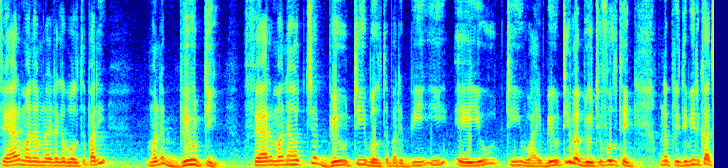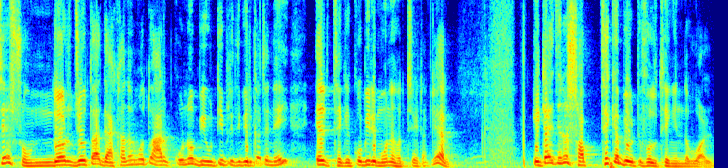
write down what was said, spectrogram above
ফেয়ার মানে আমরা এটাকে বলতে পারি মানে বিউটি ফেয়ার মানে হচ্ছে বিউটি বলতে পারি B E A U T Y beauty বা বিউটিফুল থিং মানে পৃথিবীর কাছে সৌন্দর্যতা দেখানোর মতো আর কোনো বিউটি পৃথিবীর কাছে নেই, এর থেকে কবির মনে হচ্ছে এটা ক্লিয়ার এটাই যেন সব থেকে beautiful thing in the world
